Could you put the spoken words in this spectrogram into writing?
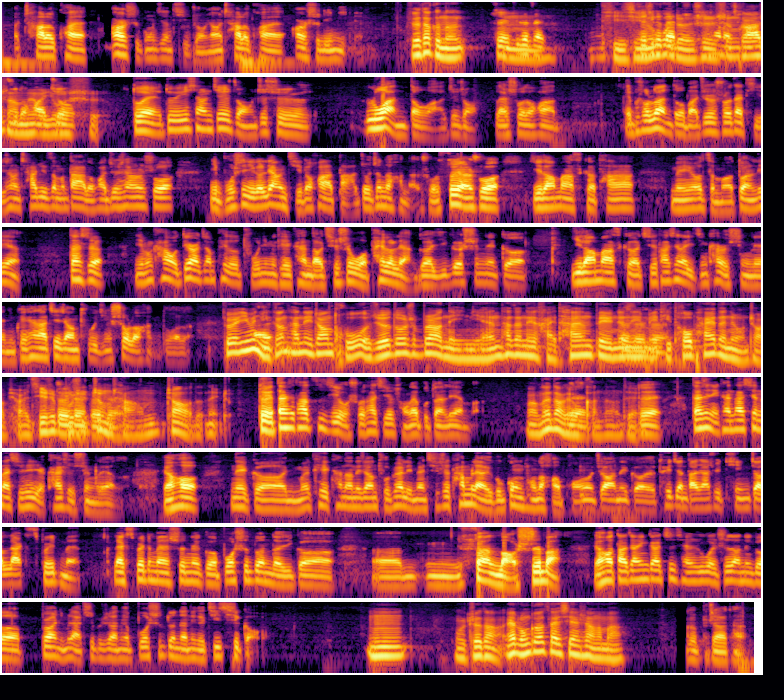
哦、差了快二十公斤的体重，然后差了快二十厘米，所以他可能，所以这个在、嗯、体型或者是身高上的话就，对，对于像这种就是乱斗啊这种来说的话。也不说乱斗吧，就是说在体型上差距这么大的话，就像是说你不是一个量级的话打，就真的很难说。虽然说伊朗马斯克他没有怎么锻炼，但是你们看我第二张配的图，你们可以看到，其实我配了两个，一个是那个伊朗马斯克，其实他现在已经开始训练，你可以看他这张图已经瘦了很多了。对，因为你刚才那张图，我觉得都是不知道哪年他在那个海滩被人家那个媒体偷拍的那种照片，其实不是正常照的那种。对，但是他自己有说他其实从来不锻炼嘛。哦，那倒有可能，对对，对。但是你看他现在其实也开始训练了。然后那个你们可以看到那张图片里面，其实他们俩有个共同的好朋友，叫那个推荐大家去听，叫 Lex Friedman。Lex Friedman 是那个波士顿的一个呃嗯算老师吧。然后大家应该之前如果知道那个，不知道你们俩知不知道那个波士顿的那个机器狗？嗯，我知道。哎，龙哥在线上了吗？我不知道他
